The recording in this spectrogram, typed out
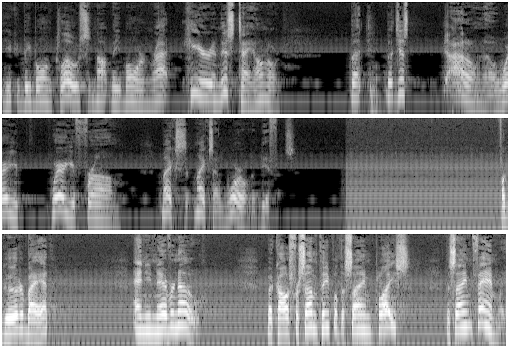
You could be born close and not be born right here in this town, or but but just I don't know where you where you're from makes, makes a world of difference. For good or bad. And you never know. Because for some people, the same place, the same family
